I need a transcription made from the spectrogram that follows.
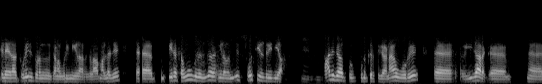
சில ஏதாவது தொழில் தொடங்குவதற்கான உரிமைகளாக இருக்கலாம். அல்லது பிற சமூகத்திலிருந்து அவங்கள வந்து சோசியல் ரீதியா. பாதுகாப்பு கொடுக்கறதுக்கான ஒரு அஹ், இதா இருக்கு, அஹ், அஹ்,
